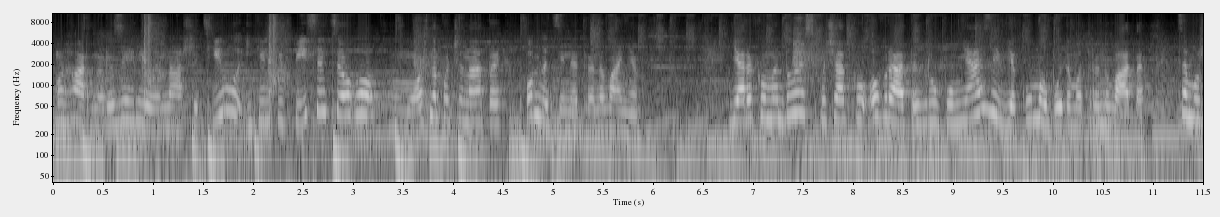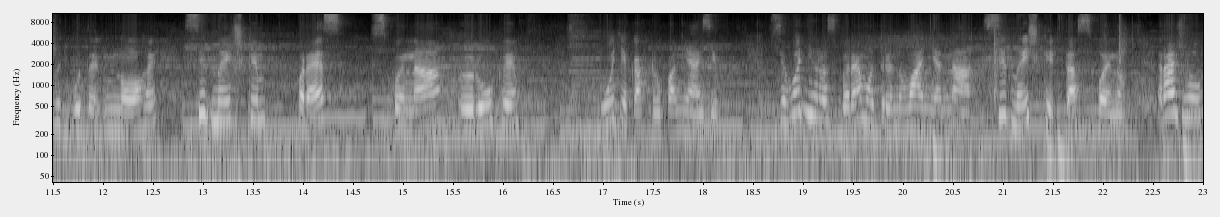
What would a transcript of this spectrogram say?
Ми гарно розігріли наше тіло і тільки після цього можна починати повноцінне тренування. Я рекомендую спочатку обрати групу м'язів, яку ми будемо тренувати. Це можуть бути ноги, сіднички, прес, спина, руки, будь-яка група м'язів. Сьогодні розберемо тренування на сіднички та спину. Раджу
